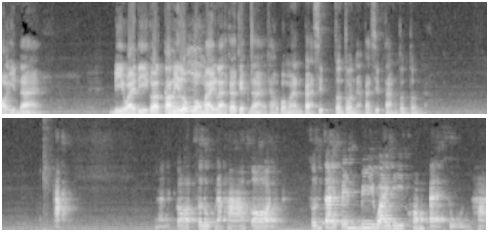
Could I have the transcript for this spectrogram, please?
all in ได้ BYD ก็ตอนนี้ลงตอนนี้ลงมาอีกแล้วก็เก็บได้แถวประมาณ 80 ต้นๆเนี่ย80 ตังค์ต้นๆน่ะค่ะงั้นก็สรุปนะคะก็สนใจเป็น BYD Com 80 ค่ะ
